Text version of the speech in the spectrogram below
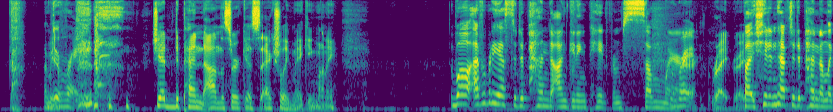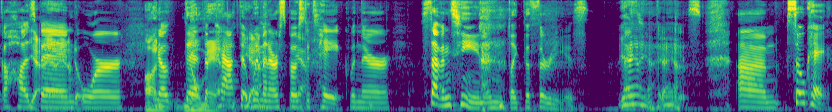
I mean, right. she had to depend on the circus actually making money. Well, everybody has to depend on getting paid from somewhere. Right. Right, right. But she didn't have to depend on like a husband yeah. or On you know the, no the path that Yeah. women are supposed Yeah. to take when they're 17 in like the 30s. Yeah, yeah, yeah, yeah, yeah. 1930s. Um, so okay,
